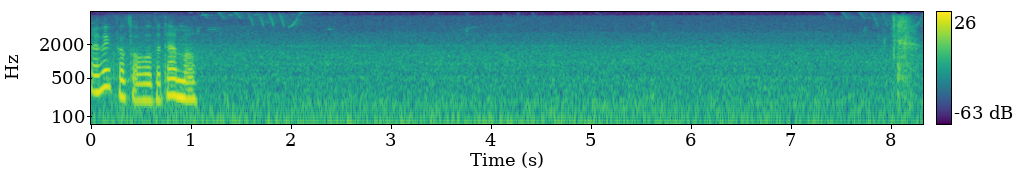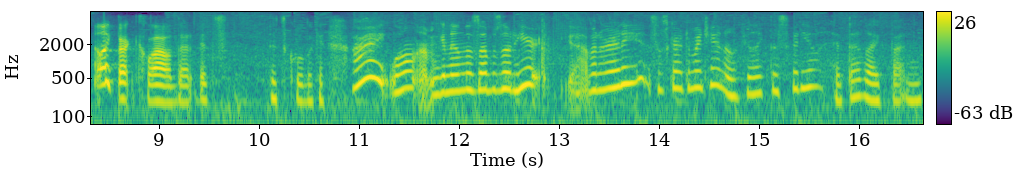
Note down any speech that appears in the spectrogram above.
I think that's all of the demo. I like that cloud. That it's it's cool looking. All right, well I'm gonna end this episode here. If you haven't already, subscribe to my channel. If you like this video, hit that like button.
